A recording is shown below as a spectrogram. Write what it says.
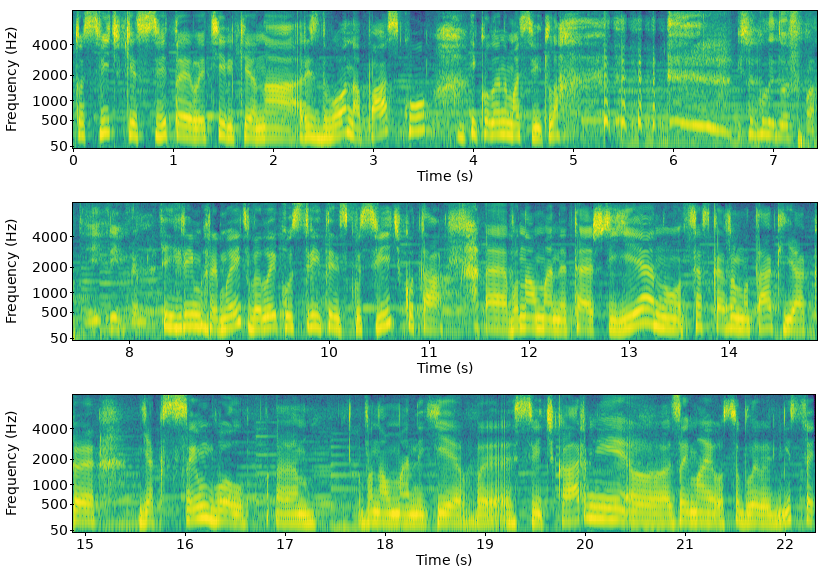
то свічки світили тільки на Різдво, на Пасху і коли нема світла. І ще коли дощ падає, і грім гримить. І грім гримить, велику стрітинську свічку. Та е, вона в мене теж є. Ну, це, скажімо так, як, е, як символ. Е, вона в мене є в свічкарні, е, займає особливе місце.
